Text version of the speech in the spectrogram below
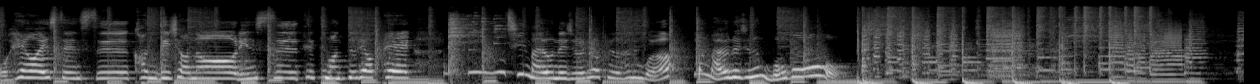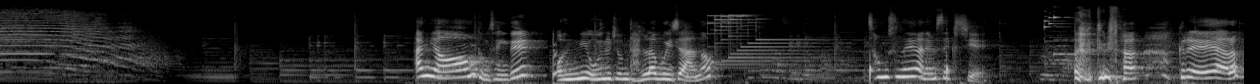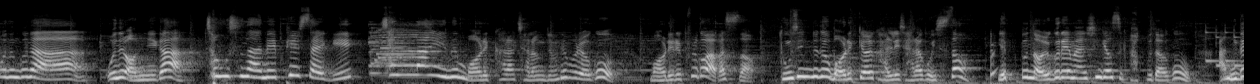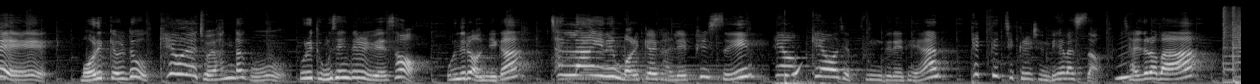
뭐 헤어 에센스, 컨디셔너, 린스, 트리트먼트, 헤어팩 굳이 마요네즈로 헤어팩을 하는 거야? 그냥 마요네즈는 먹어. 안녕 동생들 언니 오늘 좀 달라 보이지 않아? 청순해 아니면 섹시해? 둘 다? 그래 알아보는구나 오늘 언니가 청순함의 필살기 찰랑이는 머리카락 자랑 좀 해보려고 머리를 풀고 와봤어 동생들도 머릿결 관리 잘하고 있어? 예쁜 얼굴에만 신경 쓰기 바쁘다고? 안돼 머릿결도 케어해줘야 한다고 우리 동생들을 위해서 오늘은 언니가 찰랑이는 머릿결 관리에 필수인 헤어 케어 제품들에 대한 팩트 체크를 준비해봤어. 잘 들어봐.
